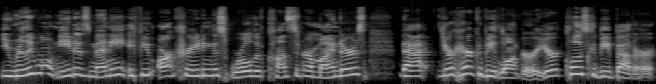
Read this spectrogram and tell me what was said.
you really won't need as many if you aren't creating this world of constant reminders that your hair could be longer, your clothes could be better,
